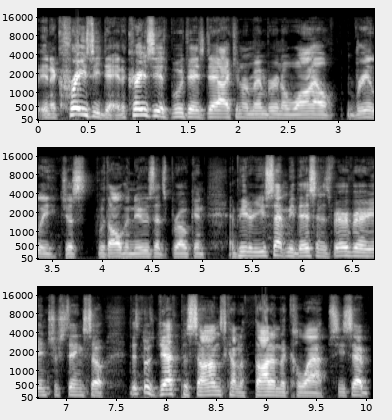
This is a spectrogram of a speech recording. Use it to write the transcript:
in a crazy day, the craziest Blue Jays day I can remember in a while, really, just with all the news that's broken. And Peter, you sent me this and it's very, very interesting. So this was Jeff Passan's kind of thought in the collapse. He said,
